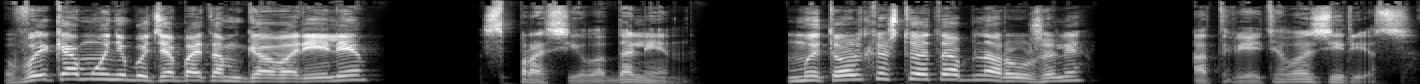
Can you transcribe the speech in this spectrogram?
«Вы кому-нибудь об этом говорили?» – спросила Долин. «Мы только что это обнаружили», – ответила Зирец.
